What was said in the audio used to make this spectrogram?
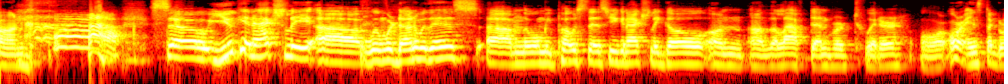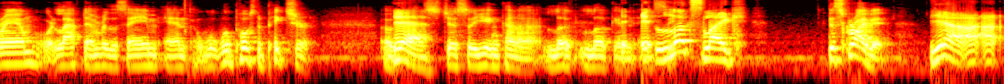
on on- so you can actually, uh, when we're done with this, um, when we post this, you can actually go on uh, the Laugh Denver Twitter or, or Instagram or Laugh Denver the same, and we'll, we'll post a picture of Yeah. this just so you can kind of look look and, and it see. looks like describe it yeah. I, I,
